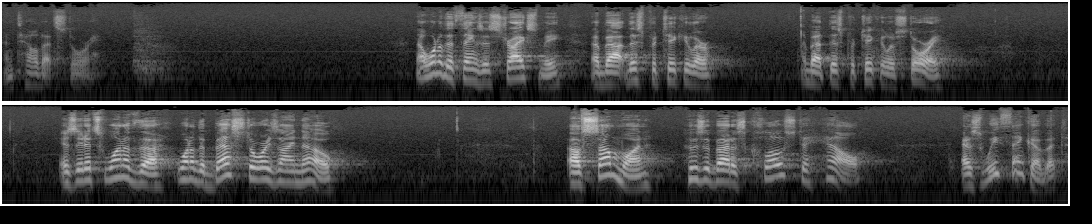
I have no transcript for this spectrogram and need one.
and tell that story. Now, one of the things that strikes me about this particular, about this particular story is that it's one of, the, one of the best stories I know of someone who's about as close to hell as we think of it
